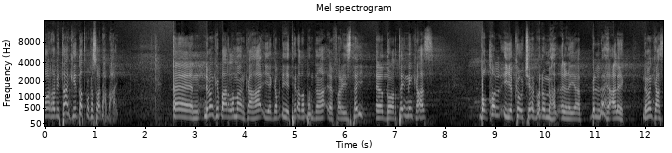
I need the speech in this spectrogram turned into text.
oo rabitaankii dadku ka soo dhexbaxay. Nimankii baarlamaanka ahaa iyo gabdhihii tirada badnaa ee fadhiistay ee doortay ninkaas boqol iyo kow jeer baan u mahad celinayaa bilaahi caleyk nimankaas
